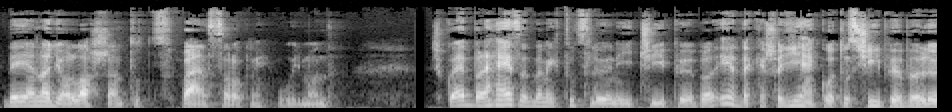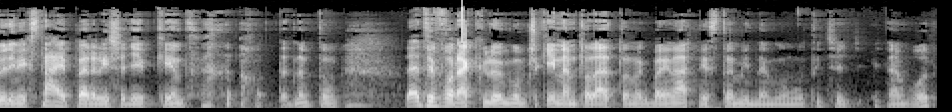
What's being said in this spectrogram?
de ilyen nagyon lassan tudsz vánszorogni, úgymond. És akkor ebben a helyzetben még tudsz lőni így csípőből. Érdekes, hogy ilyenkor tudsz csípőből lőni, még sniperrel is egyébként. Tehát nem tudom, lehet, hogy van rá külön gomb, csak én nem találtam meg, bár én átnéztem minden gombot, úgyhogy nem volt.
